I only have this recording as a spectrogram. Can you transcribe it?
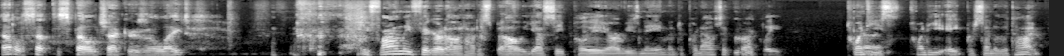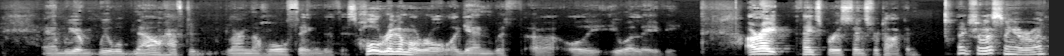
That'll set the spell checkers alight. We finally figured out how to spell Jesse Puljujärvi's name and to pronounce it correctly 20, 28% of the time. And we are we will now have to learn the whole thing, that this whole rigmarole again with uh, Olli Juolevi. All right. Thanks, Bruce. Thanks for talking. Thanks for listening, everyone.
